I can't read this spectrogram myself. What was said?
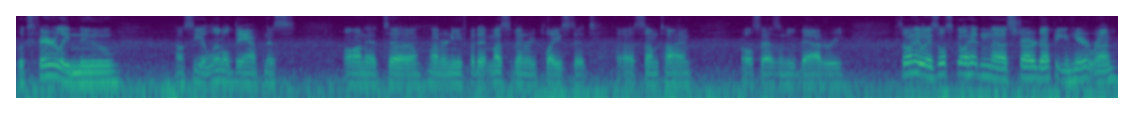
looks fairly new. I'll see a little dampness on it uh, underneath, but it must have been replaced at uh, sometime. It also has a new battery. So anyways, let's go ahead and uh, start it up. You can hear it run.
